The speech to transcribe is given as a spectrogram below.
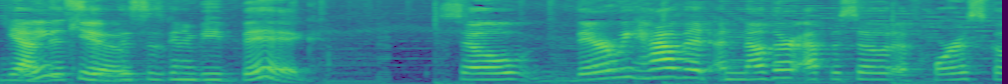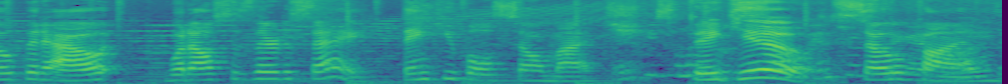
Yeah, Thank this you. is this is going to be big. So there we have it, another episode of Horoscope It Out. What else is there to say? Thank you both so much. Thank you. So fun.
